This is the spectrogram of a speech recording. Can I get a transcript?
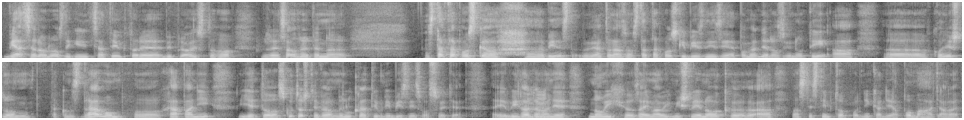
viacero rôznych iniciatív, ktoré vyplývajú z toho, že samozrejme ten uh, Startupovská, ja to nazvám, startupovský biznis je pomerne rozvinutý a v konečnom takom zdravom chápaní je to skutočne veľmi lukratívny biznis vo svete. Hej, vyhľadávanie mm-hmm. nových e, zaujímavých myšlienok e, a vlastne s týmto podnikať a pomáhať, ale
